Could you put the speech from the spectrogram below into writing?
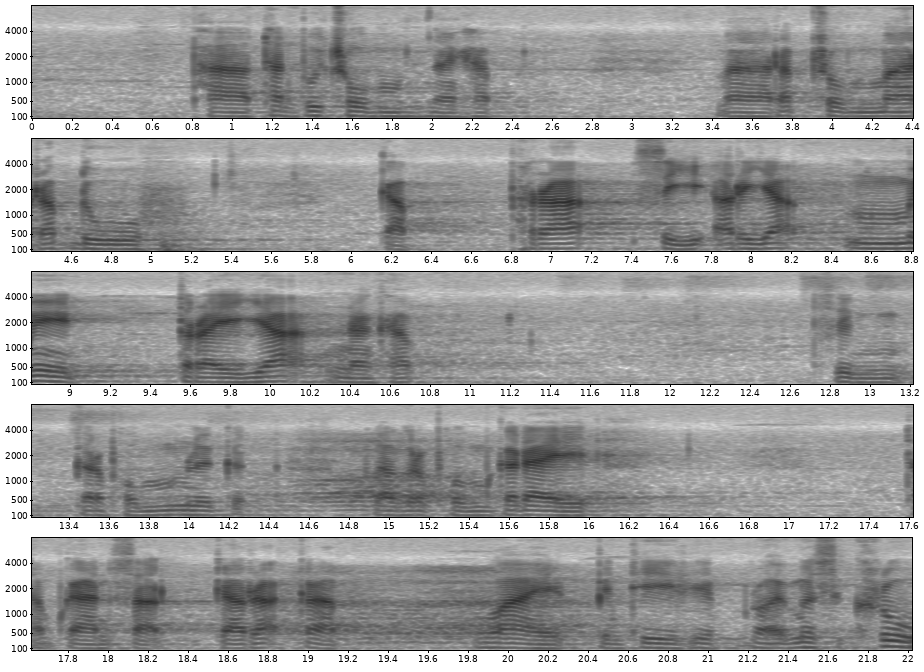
ำพาท่านผู้ชมนะครับ มารับชมมารับดูกับพระศรีอริยเมตไตรยะนะครับ ซึ่งกระผมหรือกระกระผมก็ได้ทำการสักการะกราบไหว้เป็นที่เรียบร้อยเมื่อสักครู่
